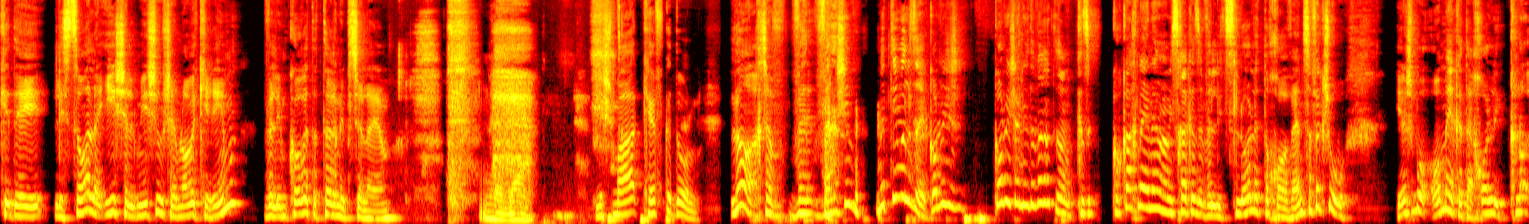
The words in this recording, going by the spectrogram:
כדי לנסוע לאי של מישהו שהם לא מכירים ולמכור את הטרניפס שלהם. נהדר. נשמע כיף גדול. לא עכשיו ו- ואנשים מתים על זה כל מי, ש- כל מי שאני מדבר איתו כזה כל כך נהנה מהמשחק הזה ולצלול לתוכו ואין ספק שהוא יש בו עומק אתה יכול לקנות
